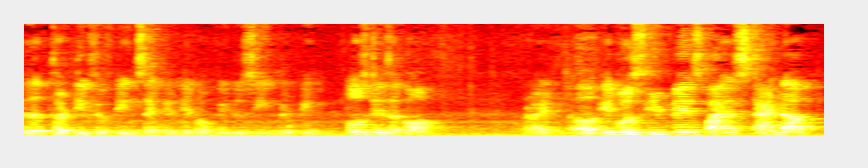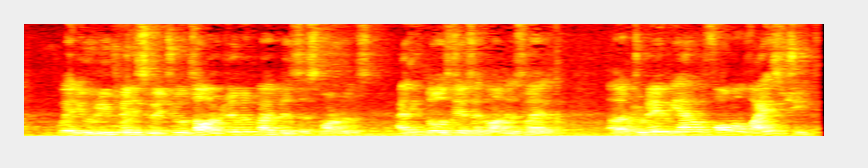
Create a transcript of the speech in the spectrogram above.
with a 30, 15 second, you know, PTC in between. Those days are gone right? Uh, it was replaced by a stand-up where you replace visuals, all driven by business models. I think those days are gone as well. Uh, today we have a former vice chief.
